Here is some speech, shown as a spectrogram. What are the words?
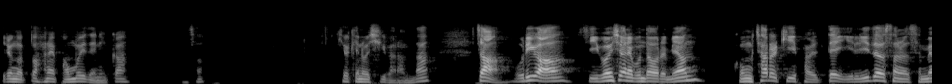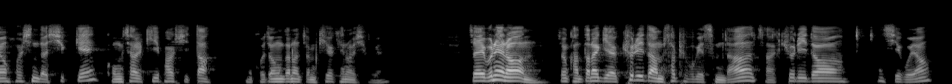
이런 것도 하나의 방법이 되니까 그래서 기억해 놓으시기 바랍니다. 자, 우리가 이번 시간에 본다 그러면 공차를 기입할 때 이 리더선을 쓰면 훨씬 더 쉽게 공차를 기입할 수 있다. 그 정도는 좀 기억해 놓으시고요. 자, 이번에는 좀 간단하게 QLEADER 한번 살펴보겠습니다. 자, QLEADER 하시고요.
